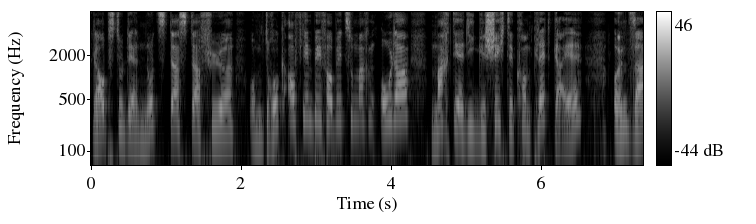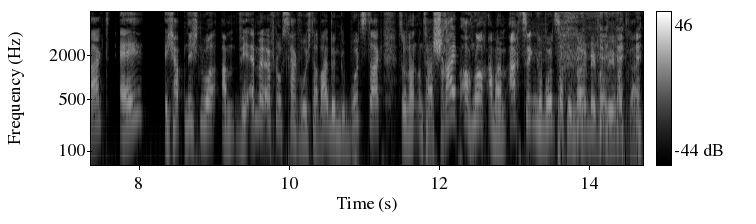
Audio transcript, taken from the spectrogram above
glaubst du, der nutzt das dafür, um Druck auf den BVB zu machen? Oder macht der die Geschichte komplett geil und sagt, ey, ich habe nicht nur am WM-Eröffnungstag, wo ich dabei bin, Geburtstag, sondern unterschreib auch noch an meinem 18. Geburtstag den neuen BVB-Vertrag.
